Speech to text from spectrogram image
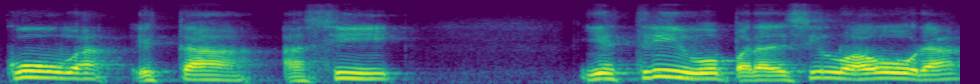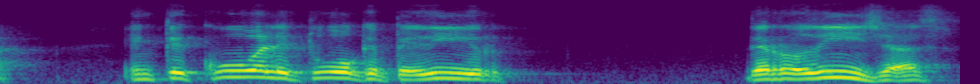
Cuba está así y estribo, para decirlo ahora, en que Cuba le tuvo que pedir de rodillas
